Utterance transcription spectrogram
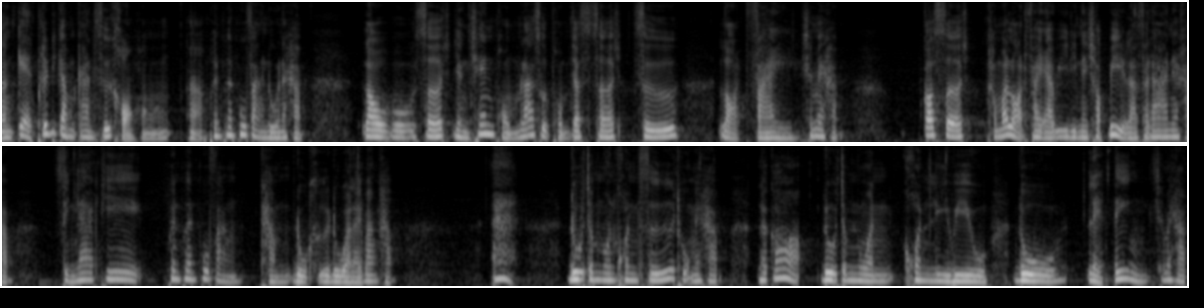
สังเกตพฤติกรรมการซื้อของของเพื่อนๆผู้ฟังดูนะครับ เรา search อย่างเช่นผมล่าสุดผมจะ search ซื้อหลอดไฟใช่ไหมครับ ก็ search คำว่าหลอดไฟ LED ใน Shopee หรือ Lazada เนี่ยครับ สิ่งแรกที่เพื่อนๆผู้ฟัง ทำดูคือดูอะไรบ้างครับอะดูจำนวนคนซื้อถูกไหมครับ แล้วก็ดูจำนวนคนรีวิว ดูเรตติ้งใช่ไหมครับ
